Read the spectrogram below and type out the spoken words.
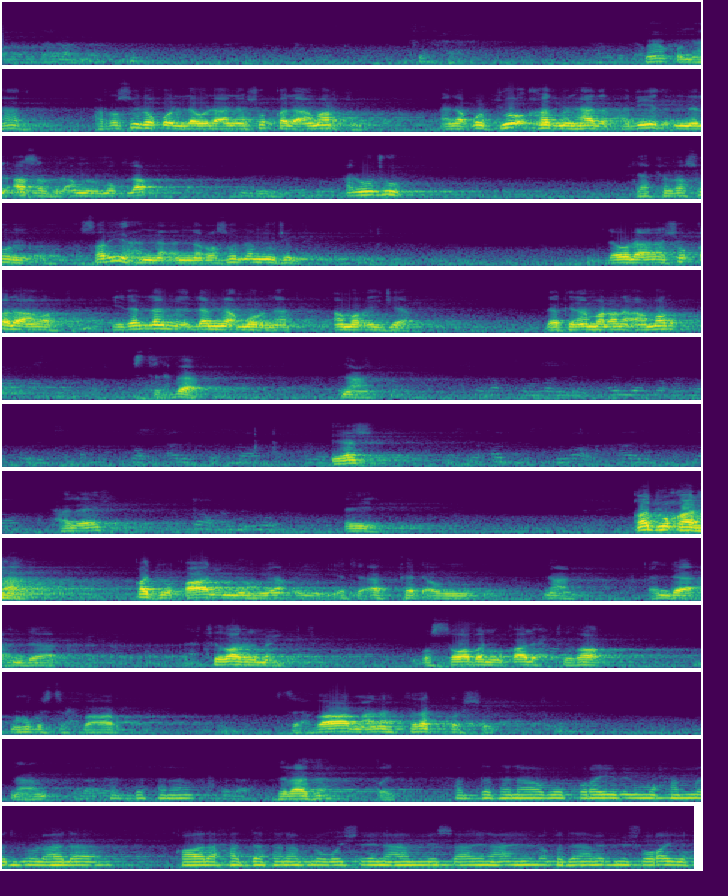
كيف هذا؟ ما قلنا هذا الرسول يقول لولا أن أشق لأمرته أنا قلت يؤخذ من هذا الحديث أن الأصل في الأمر المطلق الوجوب. لكن الرسول صريح أن أن الرسول لم يجب. لولا أن أشق لأمرته إذا لم لم يأمرنا. أمر إيجاب. لكن أمرنا أمر استحباب. نعم. إيش؟ هل إيش؟ اي قد يقال هذا. قد يقال إنه يتأكد أو نعم عند عند احتضار الميت. والصواب أن يقال احتضار ما هو باستحضار. استحضار معناه تذكر الشيء نعم. حدثنا ثلاثة؟ طيب. حدثنا أبو كريب محمد بن العلاء قال حدثنا ابن بشر عن مسعر عن المقدام بن شريح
